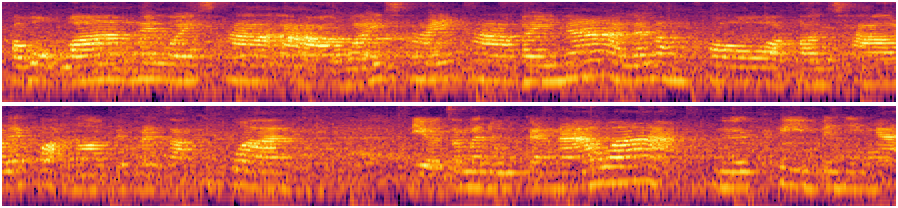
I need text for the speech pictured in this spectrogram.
เขาบอกว่าให้ไว้ชาอ่าไว้ใช้ทาใบหน้าและลำคอตอนเช้าและก่อนนอนเป็นประจำทุกวัน เดี๋ยวจะมาดูกันนะว่าเนื้อครีมเป็นยังไง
